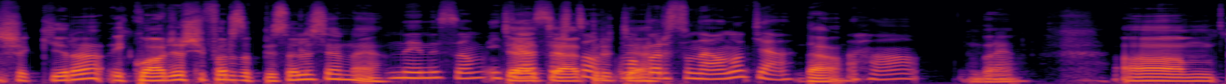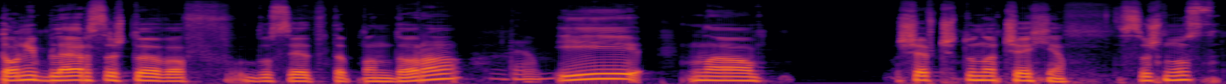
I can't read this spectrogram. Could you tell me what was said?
Шакира и Клаудия Шифър записали си я нея? Не, не съм. И Тя тя, е- тя е също. Ма тях. персонално тя. Да. Аха. Добре. да. А, Тони Блеер също е в досиетата Пандора Да. и на шефчето на Чехия. Всъщност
